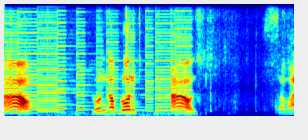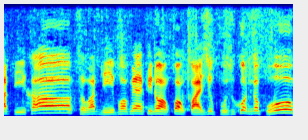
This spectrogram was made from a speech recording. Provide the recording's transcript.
อ้าวล้นครับล้นอ้าวสวัสดีครับ สวัสดีพ่อแม่พี่น้องป้องปลายสุผู้สุขคนครับผม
